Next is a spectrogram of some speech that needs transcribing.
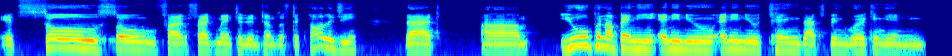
It's so so fra- fragmented in terms of technology that um, you open up any any new any new thing that's been working in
